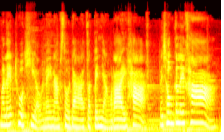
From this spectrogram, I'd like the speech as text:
เมล็ดถั่วเขียวในน้ำโซดาจะเป็นอย่างไรค่ะ ไปชมกันเลยค่ะ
